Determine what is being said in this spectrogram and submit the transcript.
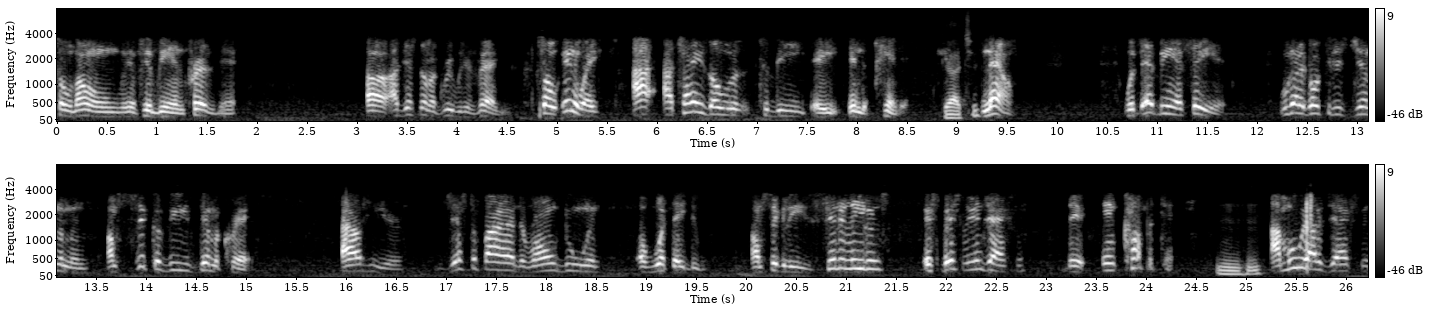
so long of him being president. Uh, I just don't agree with his values. So anyway, I, I changed over to be a independent. Gotcha. Now, with that being said, we're going to go to this gentleman. I'm sick of these Democrats out here justifying the wrongdoing of what they do. I'm sick of these city leaders, especially in Jackson. They're incompetent. Mm-hmm. I moved out of Jackson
